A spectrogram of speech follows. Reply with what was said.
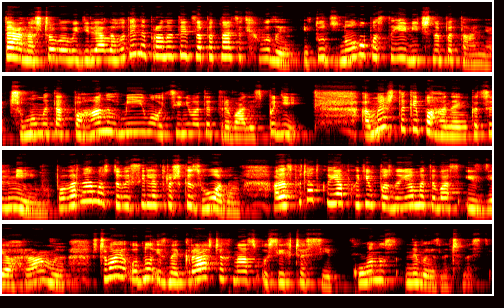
Те, на що ви виділяли години, пролетить за 15 хвилин, і тут знову постає вічне питання, чому ми так погано вміємо оцінювати тривалість подій. А ми ж таки поганенько це вміємо. Повернемось до весілля трошки згодом. Але спочатку я б хотів познайомити вас із діаграмою, що має одну із найкращих нас усіх часів конус невизначеності.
